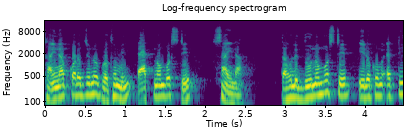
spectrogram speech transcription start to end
সাইন আপ করার জন্য প্রথমেই এক নম্বর স্টেপ সাইন আপ। তাহলে দু নম্বর স্টেপ এরকম একটি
